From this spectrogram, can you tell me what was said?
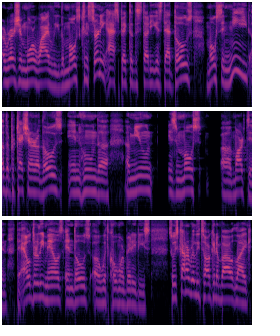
erosion more widely. The most concerning aspect of the study is that those most in need of the protection are those in whom the immune is most uh, marked in the elderly males and those uh, with comorbidities. So he's kind of really talking about like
